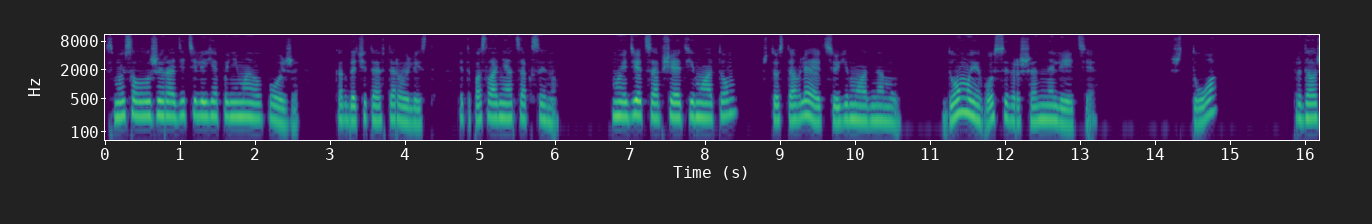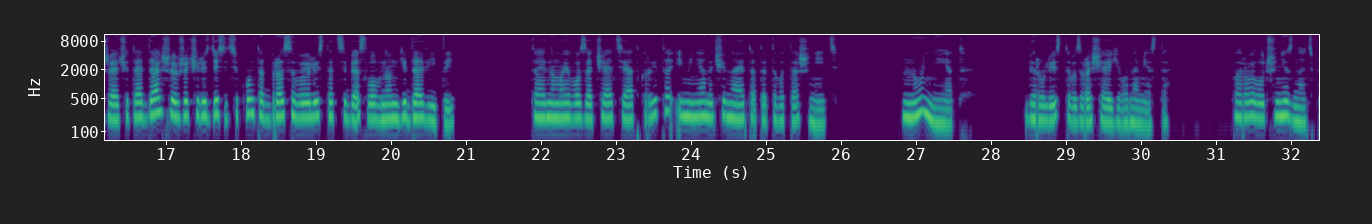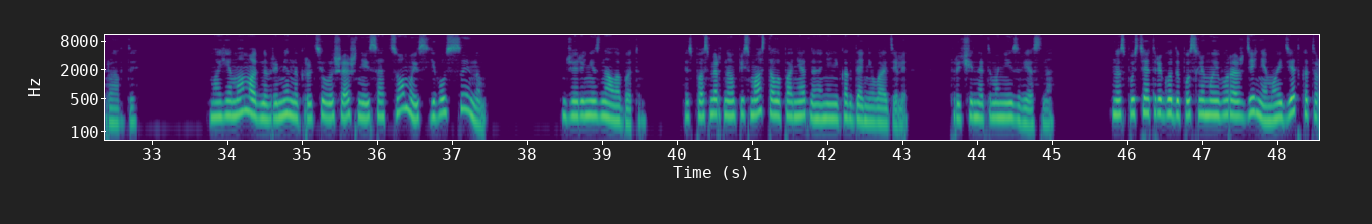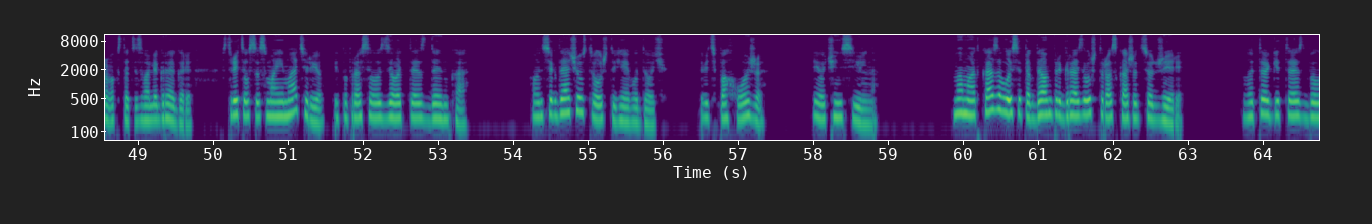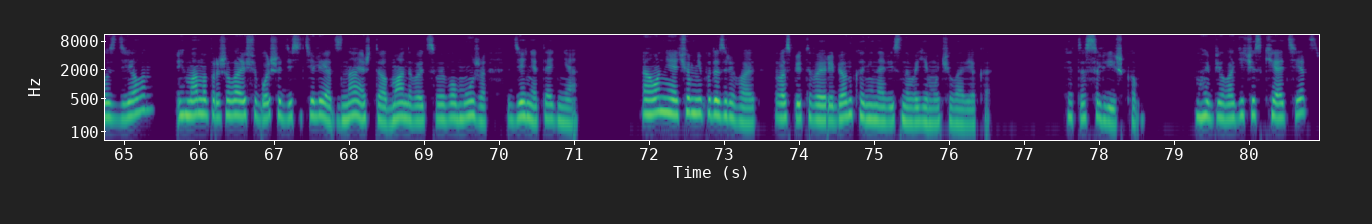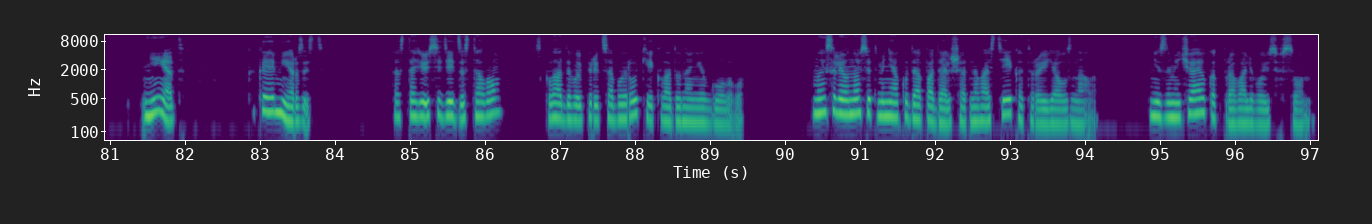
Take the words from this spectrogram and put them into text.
Смысл лжи родителей я понимаю позже, когда читаю второй лист. Это послание отца к сыну. Мой дед сообщает ему о том, что оставляет все ему одному. До моего совершеннолетия. Что? Продолжаю читать дальше и уже через 10 секунд отбрасываю лист от себя, словно он ядовитый. Тайна моего зачатия открыта, и меня начинает от этого тошнить. Ну нет. Беру лист и возвращаю его на место. Порой лучше не знать правды. Моя мама одновременно крутила шашни и с отцом, и с его сыном. Джерри не знал об этом. Из посмертного письма стало понятно, они никогда не ладили — Причина этому неизвестна. Но спустя три года после моего рождения мой дед, которого, кстати, звали Грегори, встретился с моей матерью и попросил сделать тест ДНК. Он всегда чувствовал, что я его дочь. Ведь похоже. И очень сильно. Мама отказывалась, и тогда он пригрозил, что расскажет все Джерри. В итоге тест был сделан, и мама прожила еще больше десяти лет, зная, что обманывает своего мужа день ото дня. А он ни о чем не подозревает, воспитывая ребенка ненавистного ему человека. Это слишком. Мой биологический отец? Нет. Какая мерзость. Остаюсь сидеть за столом, складываю перед собой руки и кладу на них голову. Мысли уносят меня куда подальше от новостей, которые я узнала. Не замечаю, как проваливаюсь в сон.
